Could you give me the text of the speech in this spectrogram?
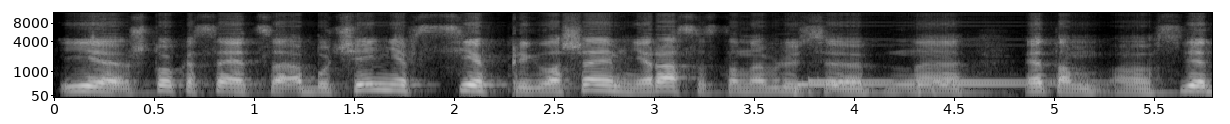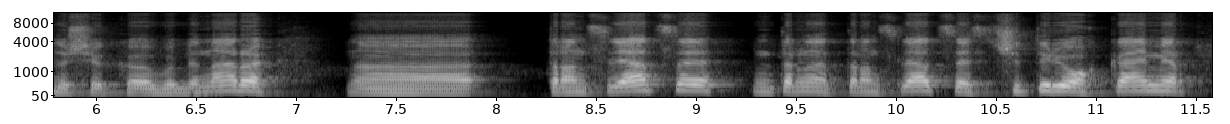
И что касается обучения, всех приглашаем, не раз остановлюсь на этом в следующих вебинарах. Трансляция, интернет-трансляция с четырех камер –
